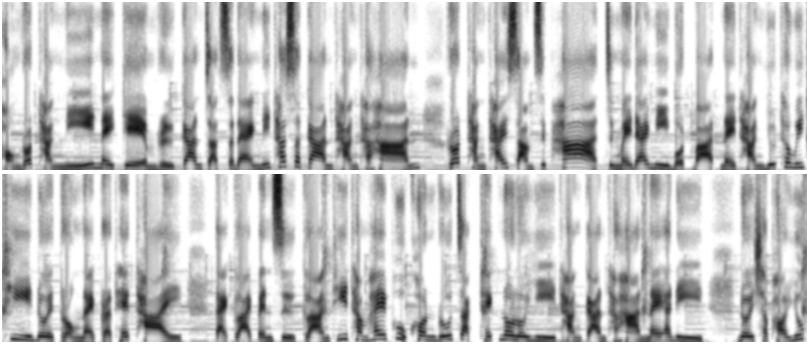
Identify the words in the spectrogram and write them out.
ของรถถังนี้ในเกม หรือการจัดแสดงนิทรรศการทางทหาร รถถังไทย 35 จึงไม่ได้มีบทบาทในทางยุทธวิธีโดยตรงในประเทศไทย แต่กลายเป็นสื่อกลางที่ทำให้ผู้คนรู้จักเทคโนโลยีทางการทหารในอดีต โดยเฉพาะยุค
